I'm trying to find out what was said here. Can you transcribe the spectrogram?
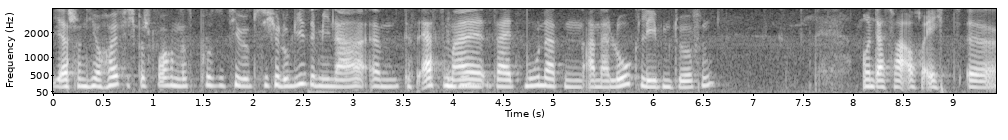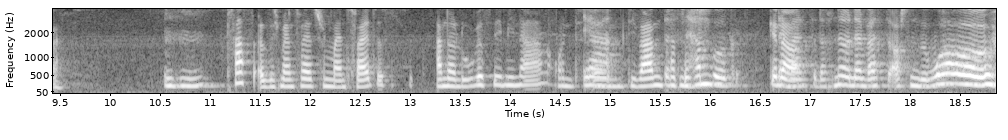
ja schon hier häufig besprochenes positive Psychologie-Seminar ähm, das erste Mhm. Mal seit Monaten analog leben dürfen. Und das war auch echt äh, Mhm. krass. Also ich meine, es war jetzt schon mein zweites analoges Seminar und Ja, ähm, die waren Das in tatsächlich. Hamburg. Da Genau. warst du doch, ne? Und dann warst du auch schon so, wow,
